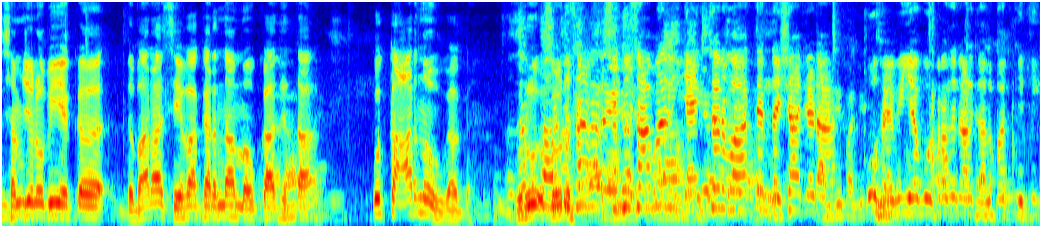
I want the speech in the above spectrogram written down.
ਸਮਝ ਲਓ ਵੀ ਇੱਕ ਦੁਬਾਰਾ ਸੇਵਾ ਕਰਨ ਦਾ ਮੌਕਾ ਦਿੱਤਾ। ਕੋਈ ਕਾਰਨ ਹੋਊਗਾ ਗੁਰੂ ਗੁਰੂ ਸੰਧੂ ਸਾਹਿਬ ਗੈਂਗਸਟਰਵਾਦ ਤੇ ਨਸ਼ਾ ਜਿਹੜਾ ਉਹ ਹੈਵੀ ਹੈ ਵੋਟਰਾਂ ਦੇ ਨਾਲ ਗੱਲਬਾਤ ਕੀਤੀ।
